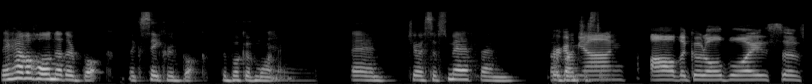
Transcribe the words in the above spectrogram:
They have a whole nother book, like sacred book, the Book of Mormon. And Joseph Smith and Brigham bunch of stuff. Young, all the good old boys of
